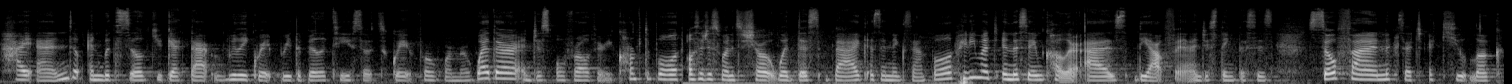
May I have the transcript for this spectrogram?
high end. And with silk, you get that really great breathability. So it's great for warmer weather and just overall very comfortable. Also just wanted to show it with this bag as an example. Pretty much in the same color as the outfit. I just think this is so fun, such a cute look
